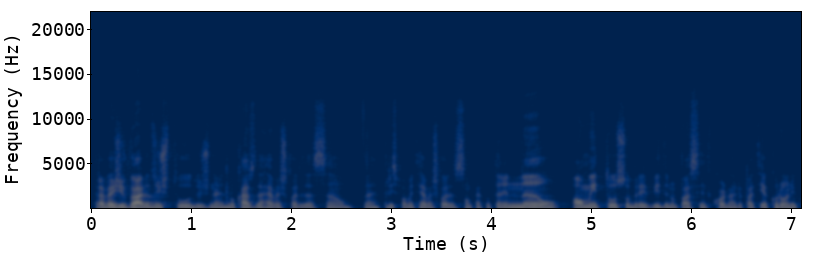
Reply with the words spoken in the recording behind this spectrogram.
através de vários estudos, né, no caso da revascularização, né, principalmente a revascularização percutânea, não aumentou sobrevida no paciente com coronariopatia crônica,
